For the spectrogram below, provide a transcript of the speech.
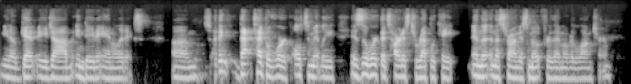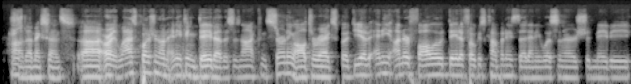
you know get a job in data analytics. Um, so I think that type of work ultimately is the work that's hardest to replicate and the and the strongest moat for them over the long term. Oh, that makes sense. Uh, all right, last question on anything data. This is not concerning Alteryx, but do you have any underfollowed data-focused companies that any listeners should maybe,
